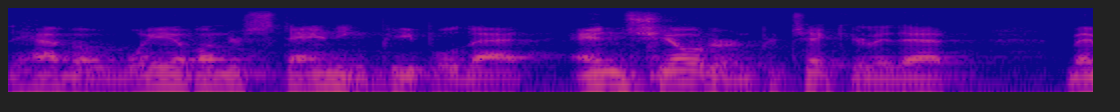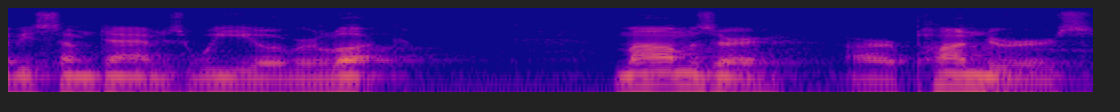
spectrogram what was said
they have a way of understanding people that, and children particularly, that maybe sometimes we overlook. Moms are are ponderers,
